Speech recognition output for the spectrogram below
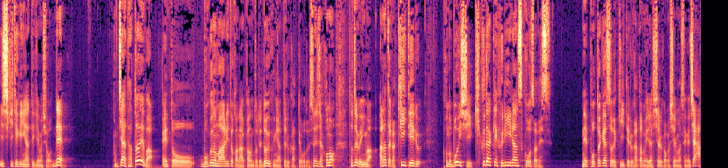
意識的にやっていきましょう。で、じゃあ、例えば、えっ、と、僕の周りとかのアカウントでどういう風にやってるかってことですね。じゃあ、この、例えば今、あなたが聞いている、このボイシー、聞くだけフリーランス講座です。ね、ポッドキャストで聞いてる方もいらっしゃるかもしれませんが、じゃあ、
